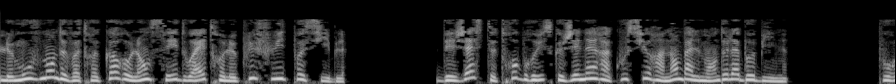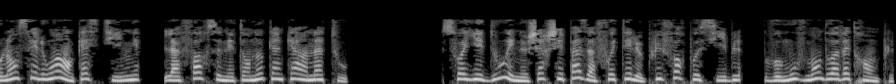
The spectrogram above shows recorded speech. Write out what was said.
le mouvement de votre corps au lancer doit être le plus fluide possible. Des gestes trop brusques génèrent à coup sûr un emballement de la bobine. Pour lancer loin en casting, la force n'est en aucun cas un atout. Soyez doux et ne cherchez pas à fouetter le plus fort possible, vos mouvements doivent être amples.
